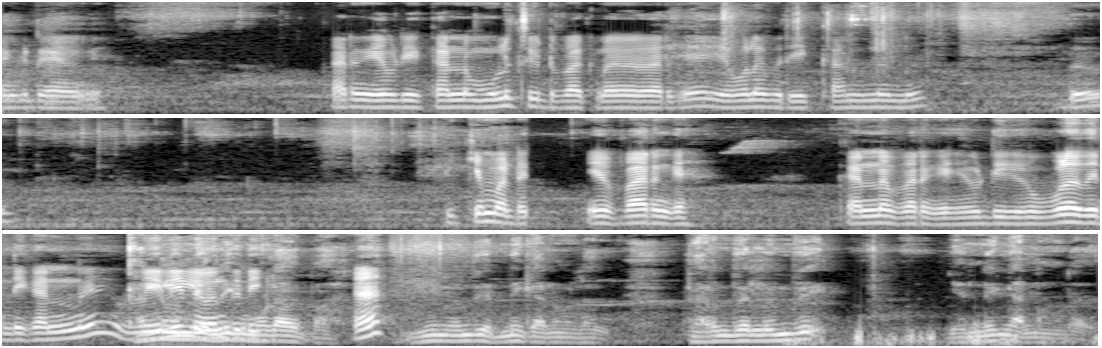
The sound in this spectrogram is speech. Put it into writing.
எங்கிட்ட பாருங்க எப்படி கண்ணை முழிச்சுக்கிட்டு பார்க்கணும் பாருங்க. எவ்வளோ பெரிய கண்ணுன்னு. இது நிற்க மாட்டேன் இது பாருங்க. கண்ணை பாருங்க. எப்படி எவ்வளோ தண்டி கண்ணு? வெளியில் வந்து? மீன் வந்து என்னைக்கு கண்ண கூடாது பிறந்ததுலேருந்து என்னைக்கும் கண்ண கூடாது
